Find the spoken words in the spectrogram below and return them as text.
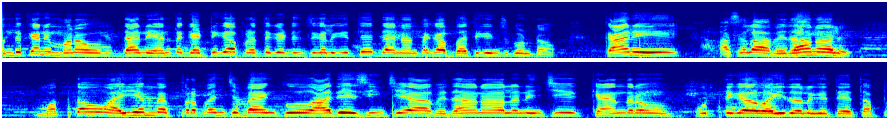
అందుకని మనం దాన్ని ఎంత గట్టిగా ప్రతిఘటించగలిగితే దాన్ని అంతగా బతికించుకుంటాం. కానీ అసలు ఆ విధానాలు మొత్తం ఐఎంఎఫ్ ప్రపంచ బ్యాంకు ఆదేశించే ఆ విధానాల నుంచి కేంద్రం పూర్తిగా వైదొలిగితే తప్ప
